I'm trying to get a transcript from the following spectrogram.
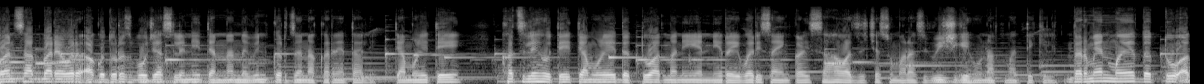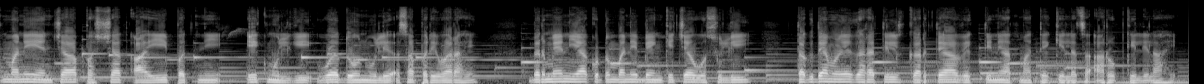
पण सातबाऱ्यावर अगोदरच बोजे असल्याने त्यांना नवीन कर्ज नाकारण्यात आले. त्यामुळे ते खचले होते. त्यामुळे दत्तू आदमाने यांनी रविवारी सायंकाळी सहा वाजेच्या सुमारास विष घेऊन आत्महत्या केली. दरम्यान मयत दत्तू आदमाने यांच्या पश्चात आई पत्नी एक मुलगी व दोन मुले असा परिवार आहे. दरम्यान या कुटुंबाने बँकेच्या वसुली तगद्यामुळे घरातील कर्त्या व्यक्तीने आत्महत्या केल्याचा आरोप केलेला आहे.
